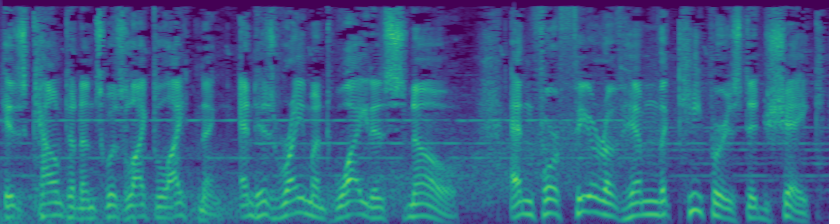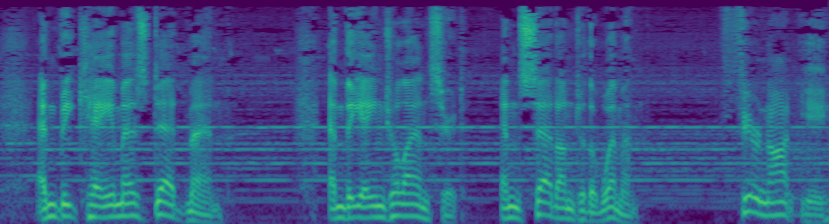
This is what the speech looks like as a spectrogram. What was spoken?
His countenance was like lightning, and his raiment white as snow. And for fear of him the keepers did shake, and became as dead men. And the angel answered, and said unto the women, Fear not ye,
